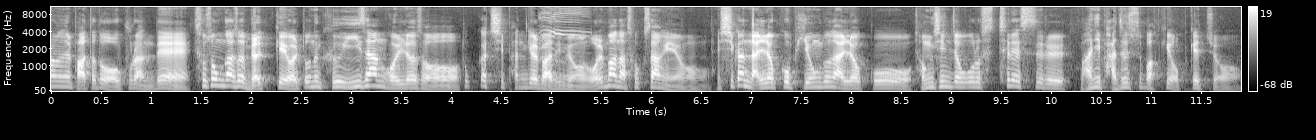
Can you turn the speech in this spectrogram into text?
원을 받아도 억울한 데 소송 가서 몇 개월 또는 그 이상 걸려서 똑같이 판결 받으면 얼마나 속상해요. 시간 날렸고 비용도 날렸고 정신적으로 스트레스를 많이 받을 수밖에 없겠죠.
